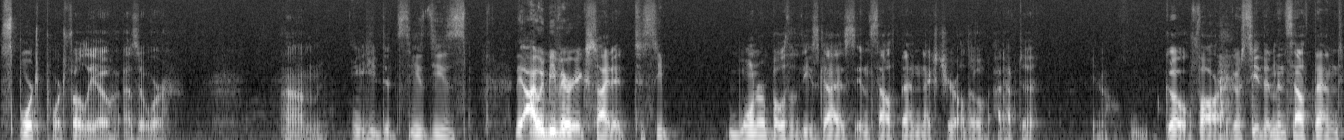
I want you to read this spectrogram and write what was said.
sport portfolio, as it were. Um, he did. He's, he's. I would be very excited to see one or both of these guys in South Bend next year. Although I'd have to, go far to go see them in South Bend.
